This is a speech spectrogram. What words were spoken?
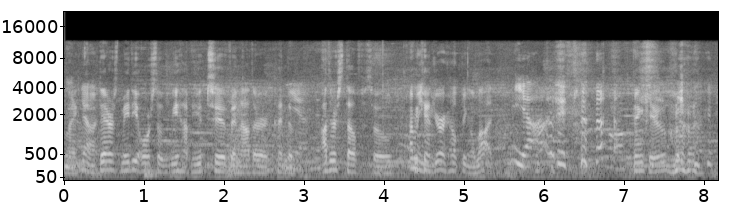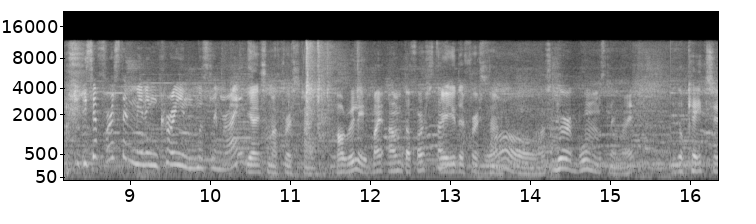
Like Yeah. there's media also. We have YouTube and other kind of Yeah, other stuff. So I mean, can. you're helping a lot. yeah Thank you. it's your first time meeting korean muslim right Yeah, it's my first time. oh really? My, I'm the first time. Yeah, you're the first time. Oh, you're born Muslim, right? It's okay to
